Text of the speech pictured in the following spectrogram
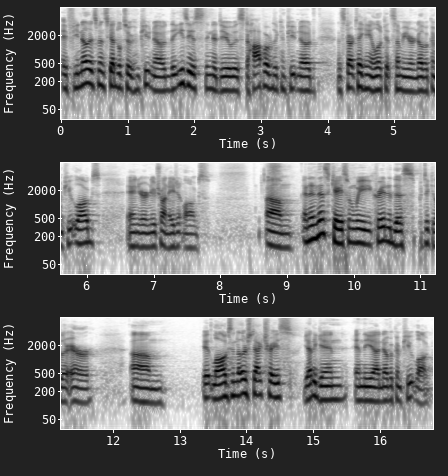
if you know that it's been scheduled to a compute node, the easiest thing to do is to hop over to the compute node and start taking a look at some of your Nova compute logs and your Neutron agent logs. Um, and in this case, when we created this particular error, um, it logs another stack trace yet again in the uh, Nova compute log.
